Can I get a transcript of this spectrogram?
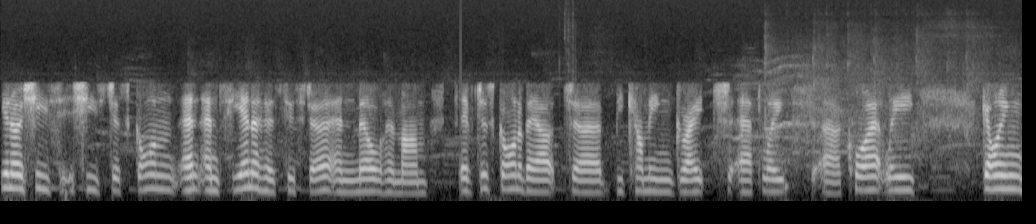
you know she's she's just gone and and Sienna her sister and Mel her mum they've just gone about uh, becoming great athletes uh, quietly going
